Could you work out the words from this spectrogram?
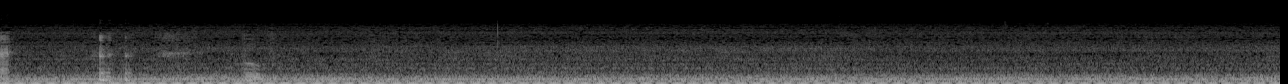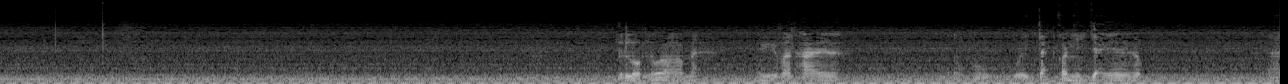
ฮะ โอ้จะหล่นหรือเปล่าครับนะไม่มีฝาท้ายเลยโอ้โหจัดก้อนใหญ่ๆเลยครับอะ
